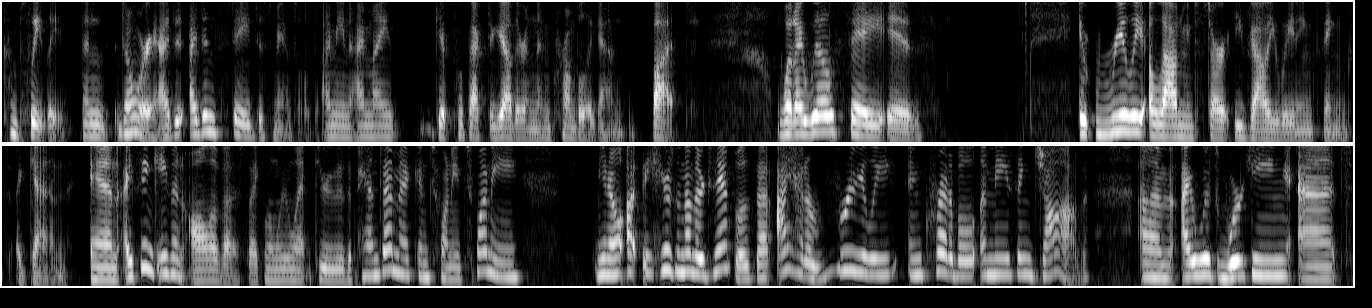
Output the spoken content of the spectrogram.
completely. And don't worry, I, di- I didn't stay dismantled. I mean, I might get put back together and then crumble again. But what I will say is, it really allowed me to start evaluating things again. And I think even all of us, like when we went through the pandemic in 2020, you know, here's another example is that I had a really incredible, amazing job. Um, I was working at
